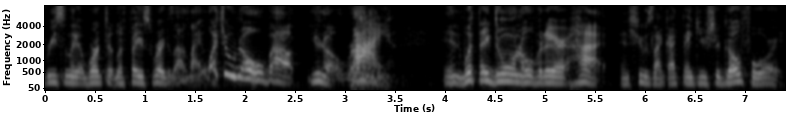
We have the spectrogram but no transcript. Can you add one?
recently at worked at LaFace Records. I was like, "What you know about you know Ryan and what they doing over there at Hot?" And she was like, "I think you should go for it."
